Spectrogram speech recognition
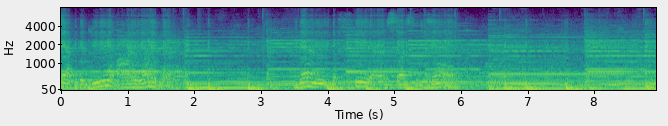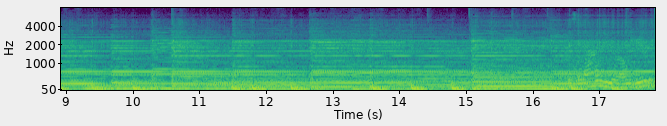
That you are lovable, then the fear starts to dissolve. It's allowing your own beauty.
